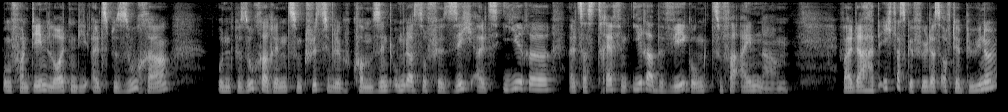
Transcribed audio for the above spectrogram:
und von den Leuten, die als Besucher und Besucherinnen zum Christival gekommen sind, um das so für sich als ihre, als das Treffen ihrer Bewegung zu vereinnahmen. Weil da hatte ich das Gefühl, dass auf der Bühne,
